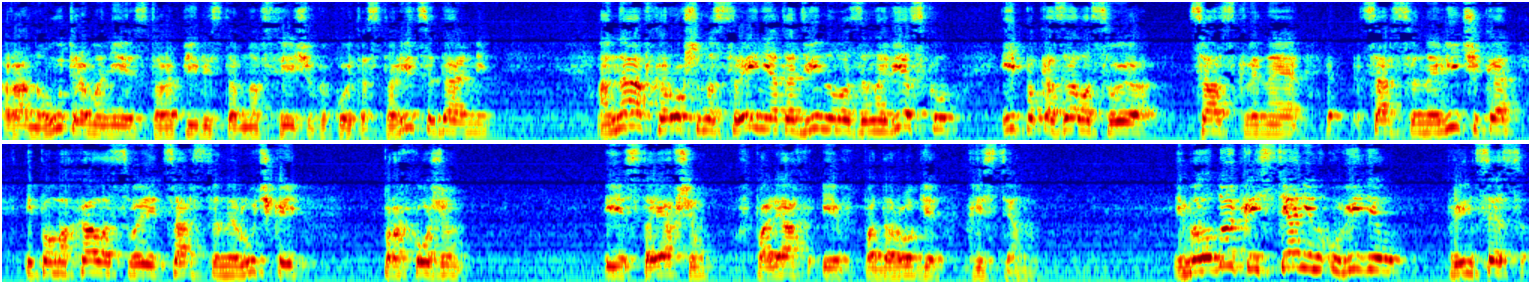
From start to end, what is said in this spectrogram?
рано утром они торопились там навстречу какой-то столице дальней. Она в хорошем настроении отодвинула занавеску и показала свое царственное, царственное личико и помахала своей царственной ручкой прохожим и стоявшим в полях и по дороге крестьянам. И молодой крестьянин увидел принцессу.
